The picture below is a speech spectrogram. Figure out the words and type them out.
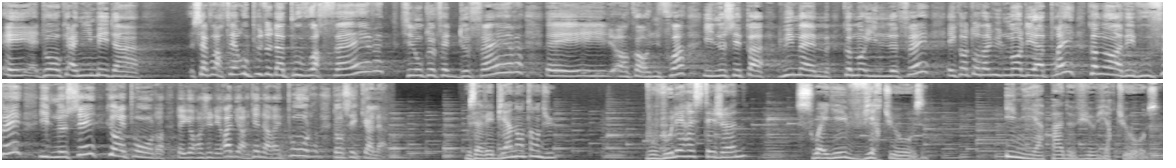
est donc animé d'un savoir-faire ou plutôt d'un pouvoir-faire. C'est donc le fait de faire. Et, et encore une fois, il ne sait pas lui-même comment il le fait. Et quand on va lui demander après comment avez-vous fait, il ne sait que répondre. D'ailleurs, en général, il n'y a rien à répondre dans ces cas-là. Vous avez bien entendu. Vous voulez rester jeune? Soyez virtuose. Il n'y a pas de vieux virtuose.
